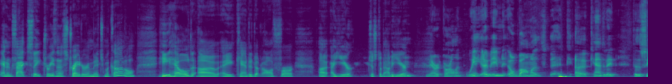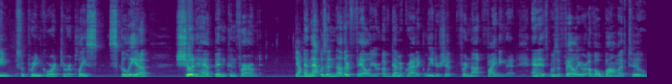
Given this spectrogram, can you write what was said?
And in fact, see, treasonous traitor Mitch McConnell, he held uh, a candidate off for uh, a year, just about a year. Mm-hmm. Merrick Garland. We, I mean, Obama's uh, candidate for the Supreme Court to replace Scalia should have been confirmed. Yeah. And that was another failure of Democratic leadership for not fighting that. And it was a failure of Obama, too,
